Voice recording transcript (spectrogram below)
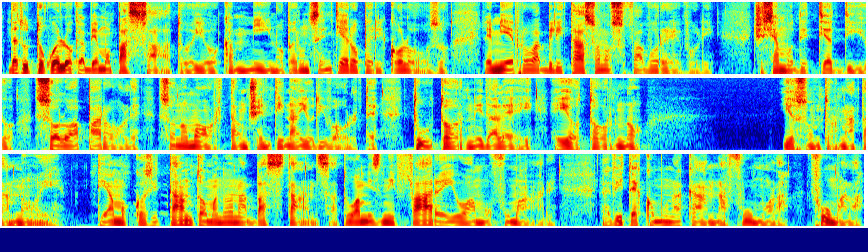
da tutto quello che abbiamo passato, io cammino per un sentiero pericoloso, le mie probabilità sono sfavorevoli. Ci siamo detti addio solo a parole. Sono morta un centinaio di volte. Tu torni da lei e io torno. Io sono tornata a noi. Ti amo così tanto ma non abbastanza. Tu ami sniffare, io amo fumare. La vita è come una canna, fumola, fumala,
